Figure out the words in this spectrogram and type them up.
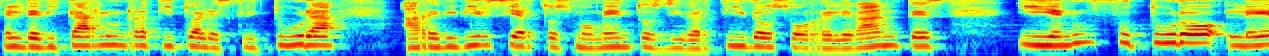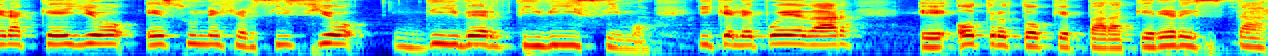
el dedicarle un ratito a la escritura, a revivir ciertos momentos divertidos o relevantes y en un futuro leer aquello es un ejercicio divertidísimo y que le puede dar eh, otro toque para querer estar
